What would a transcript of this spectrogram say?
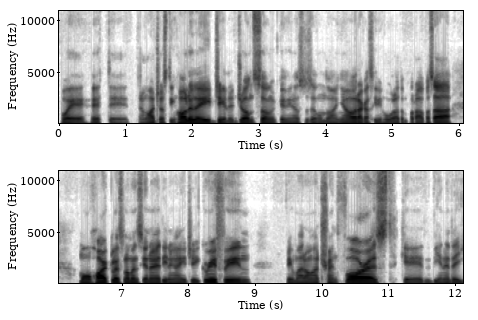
pues este, tenemos a Justin Holiday, Jalen Johnson, que viene a su segundo año ahora, casi jugó la temporada pasada. Mo Harkless lo mencioné, tienen a AJ Griffin, firmaron a Trent Forrest, que viene de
